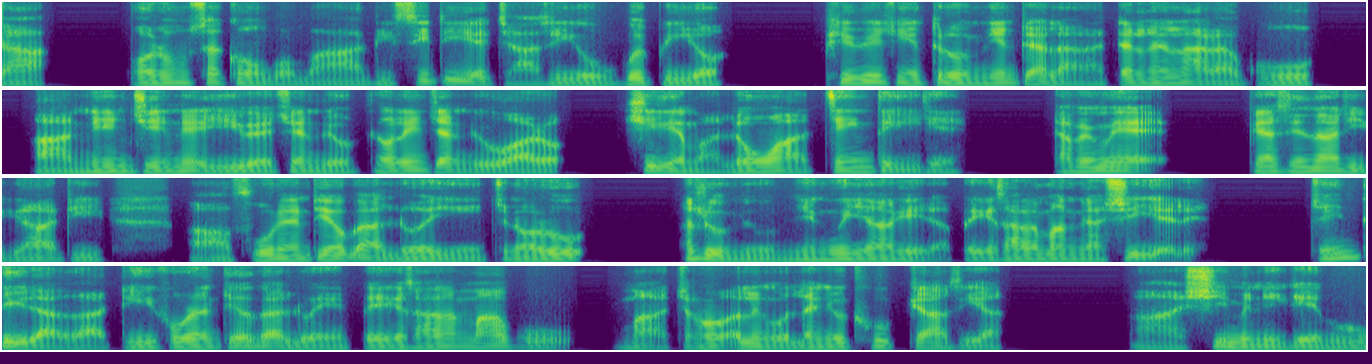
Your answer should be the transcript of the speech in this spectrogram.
ကဘောလုံးစက်ကုံပေါ်မှာဒီ City ရဲ့ဂျာစီကိုဝတ်ပြီးတော့ ဖြည်းဖြည်းချင်းသူတို့မြင့်တက်လာတာတက်လန်းလာတာကိုအာနင်ကျင်တဲ့ရည်ရွယ်ချက်မျိုးမျှော်လင့်ချက်မျိုးကတော့ရှိခဲ့မှာလုံးဝကျင်းတည်တယ်ဒါပေမဲ့ပြန်စဉ်းစားကြည့်ဗျာဒီအာဖိုရန်တယောက်ကလွယ်ရင်ကျွန်တော်တို့အဲ့လိုမျိုးမြင်ခွင့်ရခဲ့တာဘယ်ကစားသမားများရှိရဲ့လဲကျင်းတည်တာကဒီဖိုရန်တယောက်ကလွယ်ရင်ဘယ်ကစားသမားကိုမှကျွန်တော်တို့အဲ့လိုမျိုးလက်ညှိုးထိုးပြစီရအာရှိမနေခဲ့ဘူး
